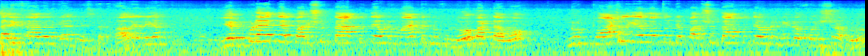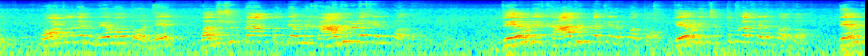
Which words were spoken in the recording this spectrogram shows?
సరికాదని కనిపిస్తాడు హాలేలుగా ఎప్పుడైతే పరిశుద్ధాత్మ దేవుడి మాట నువ్వు లోబడ్డావో నువ్వు టోటల్గా ఏమవుతుంటే పరిశుద్ధాత్మ దేవుడు నీలో వచ్చినప్పుడు టోటల్గా నువ్వేమవుతావు అంటే పరిశుద్ధాత్మ దేవుడికి ఆదురులోకి వెళ్ళిపోతావు. దేవుని ఆదిలోకి వెళ్ళిపోతావు. దేవుని చిత్తంలోకి వెళ్ళిపోతావు. దేవుని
